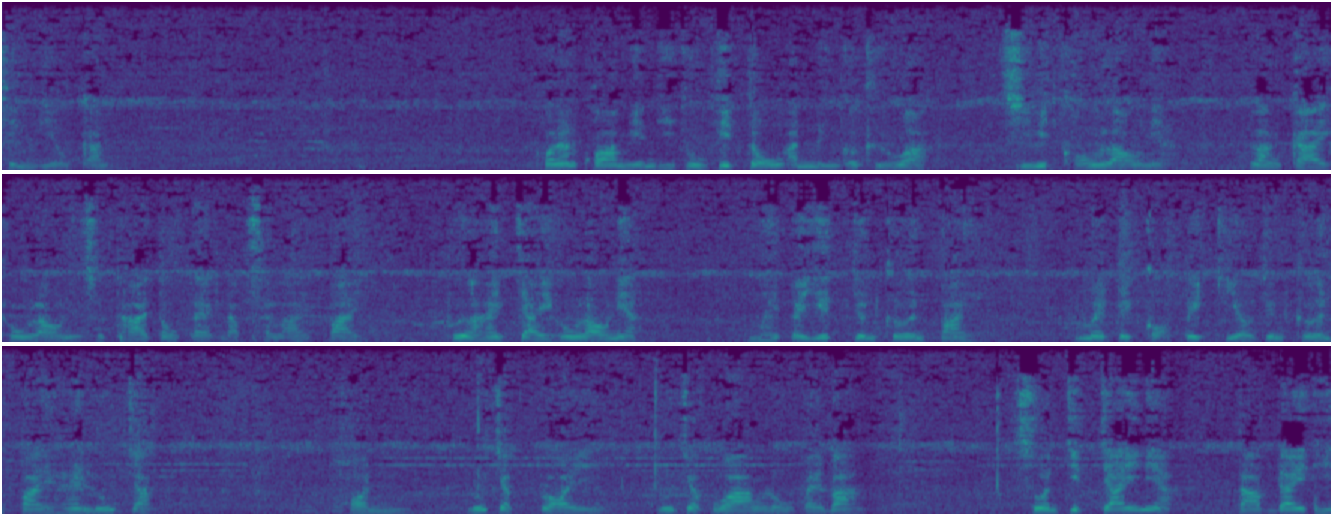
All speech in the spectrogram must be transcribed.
เช่นเดียวกัน เพราะนั้นความเห็นที่ถูกที่ตรงอันหนึ่งก็คือว่าชีวิตของเราเนี่ยร่างกายของเราเนี่ยสุดท้ายต้องแตกดับสลายไป เพื่อให้ใจของเราเนี่ยไม่ไปยึดจนเกินไป ไม่ไปเกาะไปเกี่ยวจนเกินไปให้รู้จักผ่อนรู้จักปล่อย รู้จักวางลงไปบ้าง ส่วนจิตใจเนี่ยตราบใดที่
